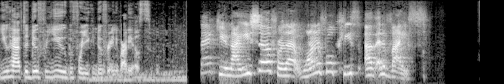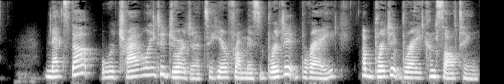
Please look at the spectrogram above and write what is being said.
you have to do for you before you can do for anybody else. Thank you, Naisha, for that wonderful piece of advice. Next up, we're traveling to Georgia to hear from Miss Bridget Bray of Bridget Bray Consulting.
